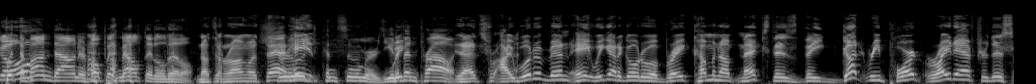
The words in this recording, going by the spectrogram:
you go. Put the bun down and hope it melted a little. Nothing wrong with that. Shrewd Hey, consumers, you'd we- have been proud. That's I would have been. Hey, we got to go to a break. Coming up next is the gut report. Right after this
